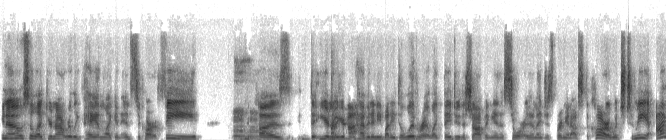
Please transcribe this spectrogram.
You know, so like you're not really paying like an Instacart fee Mhm. because the, you know you're not having anybody deliver it. Like they do the shopping in the store and then they just bring it out to the car. Which to me, I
